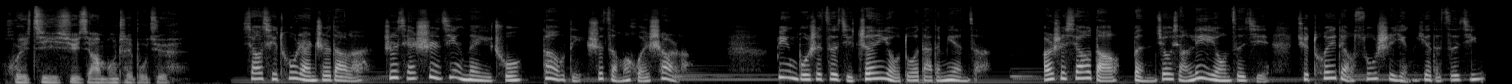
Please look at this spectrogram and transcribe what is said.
会继续加盟这部剧。萧琪突然知道了之前试镜那一出到底是怎么回事了，并不是自己真有多大的面子，而是萧导本就想利用自己去推掉苏氏影业的资金。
